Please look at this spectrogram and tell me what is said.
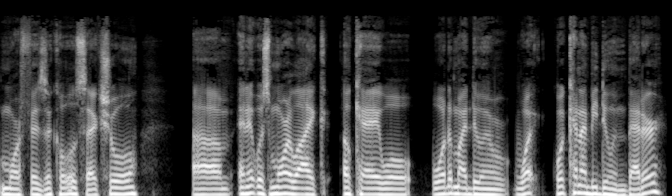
more physical, sexual. Um, and it was more like, okay, well, what am I doing? What what can I be doing better?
